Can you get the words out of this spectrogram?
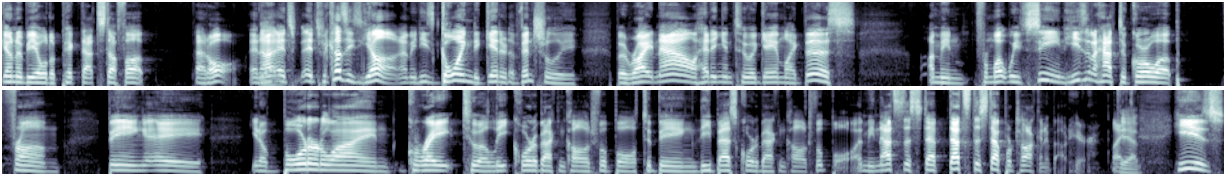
going to be able to pick that stuff up at all. And yeah. I, it's it's because he's young. I mean, he's going to get it eventually. But right now, heading into a game like this, I mean, from what we've seen, he's going to have to grow up from being a you know borderline great to elite quarterback in college football to being the best quarterback in college football. I mean, that's the step that's the step we're talking about here. Like yeah. he is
